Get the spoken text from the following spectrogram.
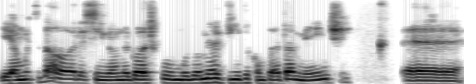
E é muito da hora, assim, é um negócio, tipo, mudou minha vida completamente é,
